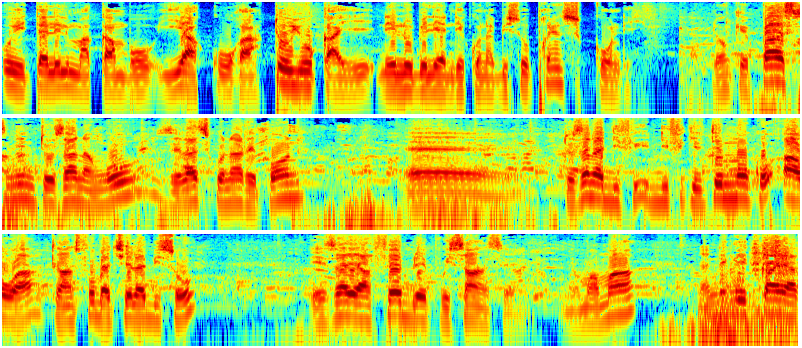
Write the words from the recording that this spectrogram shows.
oyo etaleli makambo ya kura toyoka ye na elobeli ya ndeko na biso prince conde donc passe nini toza nango zela siko na répondre eh, toza na difficulté moko awa transport batyela biso eza ya faible puissance normalement na ndenge ka ya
